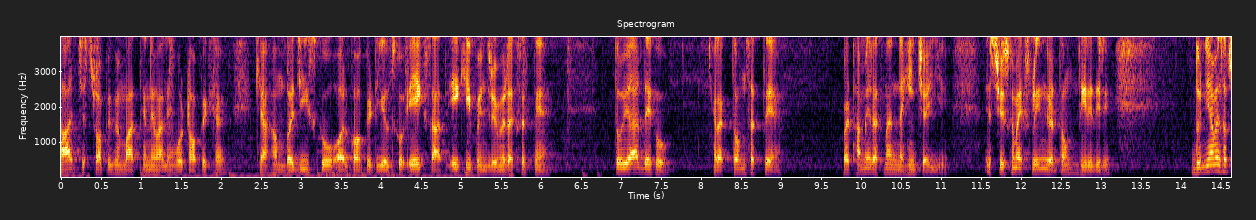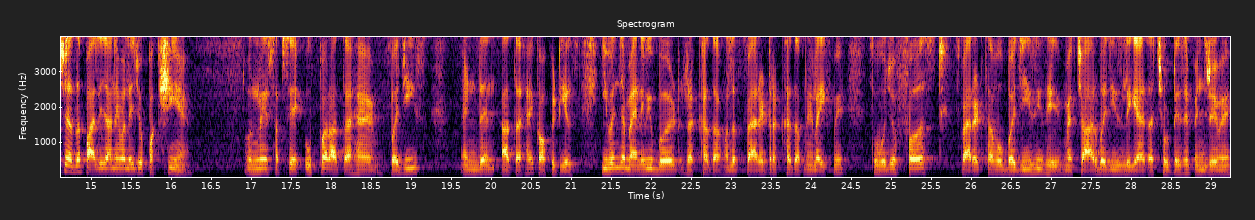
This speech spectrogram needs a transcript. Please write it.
आज जिस टॉपिक में बात करने वाले हैं, वो टॉपिक है, क्या हम बजीज़ को और कॉकेटियल्स को एक साथ एक ही पिंजरे में रख सकते हैं? तो यार देखो, रख तो हम सकते हैं बट हमें रखना नहीं चाहिए। इस चीज़ को मैं एक्सप्लेन करता हूँ धीरे धीरे दुनिया में सबसे ज़्यादा पाले जाने वाले जो पक्षी हैं उनमें सबसे ऊपर आता है बजीज़ एंड देन आता है कॉकेटियल्स इवन जब मैंने भी बर्ड रखा था मतलब पैरट रखा था अपनी लाइफ में तो वो जो फ़र्स्ट पैरट था वो बजीज़ ही थे। मैं चार बजीज़ लेके आया था, छोटे से पिंजरे में।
